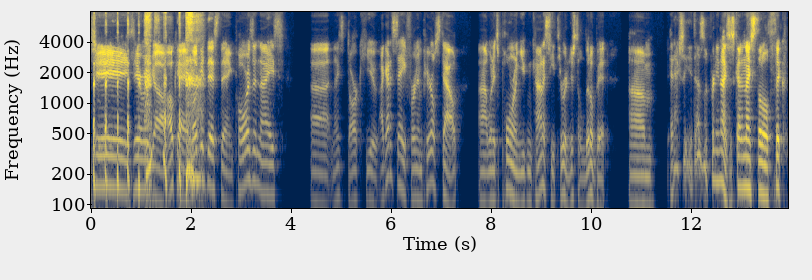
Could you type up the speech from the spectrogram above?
Jeez, here we go. Okay, look at this thing. Pours a nice, uh, nice dark hue. I gotta say, for an imperial stout, uh, when it's pouring, you can kind of see through it just a little bit. Um, it actually it does look pretty nice. It's got a nice little thick,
